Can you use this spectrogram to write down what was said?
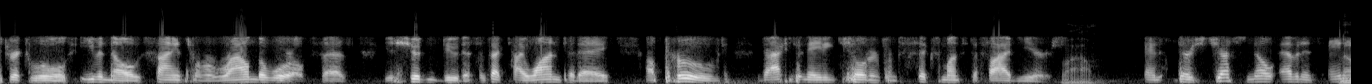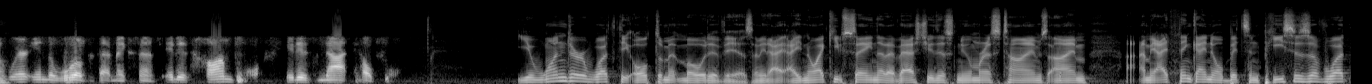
strict rules, even though science from around the world says you shouldn't do this. In fact, Taiwan today approved vaccinating children from six months to five years. Wow. And there's just no evidence anywhere in the world that that makes sense. It is harmful. It is not helpful. You wonder what the ultimate motive is. I mean, I, I know I keep saying that. I've asked you this numerous times. I'm, I mean, I think I know bits and pieces of what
